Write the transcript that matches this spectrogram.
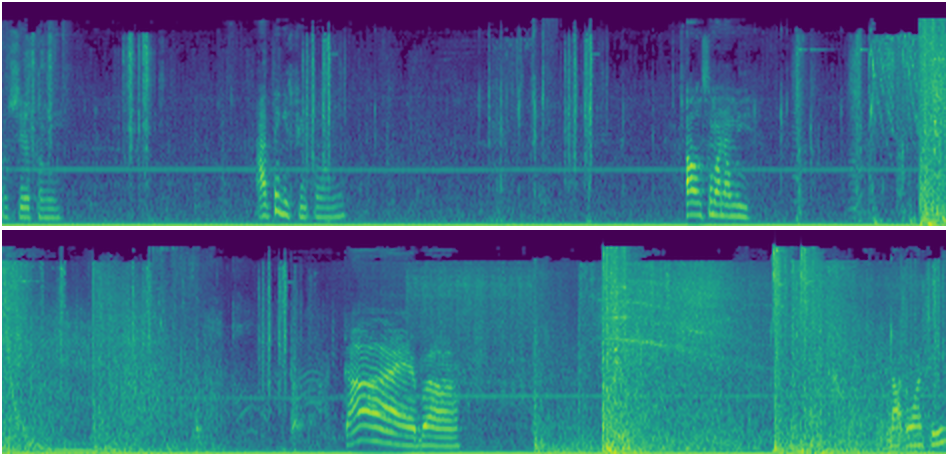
some shit from me. I think it's people on me. Oh, someone on me. God, bro. Not the one T.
